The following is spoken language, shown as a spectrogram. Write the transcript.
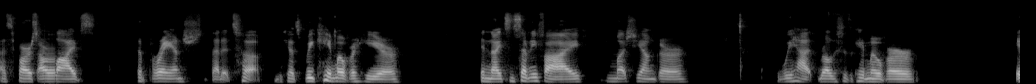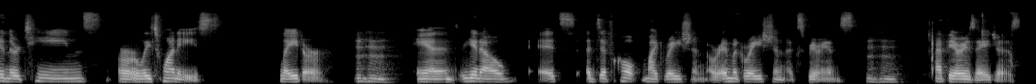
as far as our lives, the branch that it took because we came over here in 1975, much younger, we had relatives that came over in their teens or early 20s later. Mm-hmm. And, you know, it's a difficult migration or immigration experience mm-hmm. at various ages.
